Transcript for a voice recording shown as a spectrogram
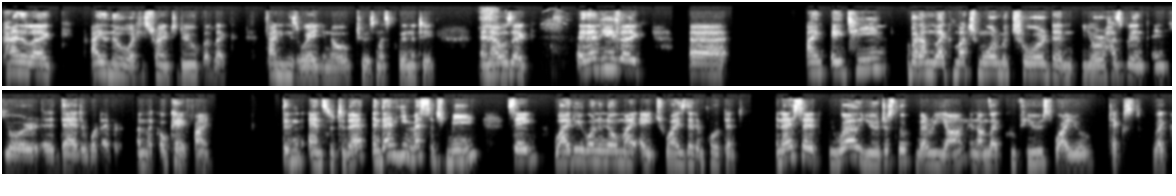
kind of like i don't know what he's trying to do but like finding his way you know to his masculinity and i was like and then he's like uh i'm 18 but i'm like much more mature than your husband and your uh, dad or whatever i'm like okay fine didn't answer to that. And then he messaged me saying, Why do you want to know my age? Why is that important? And I said, Well, you just look very young. And I'm like confused why you text, like,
